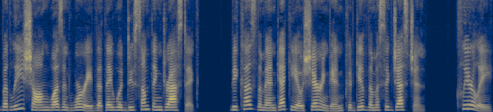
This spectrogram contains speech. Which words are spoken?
But Li Shang wasn't worried that they would do something drastic. Because the Mangekyo Sharingan could give them a suggestion. Clearly,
